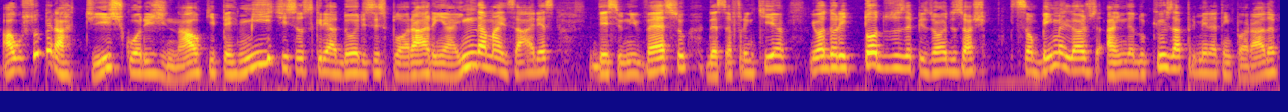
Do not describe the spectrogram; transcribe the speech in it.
algo super artístico, original, que permite seus criadores explorarem ainda mais áreas desse universo, dessa franquia. Eu adorei todos os episódios, acho são bem melhores ainda do que os da primeira temporada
